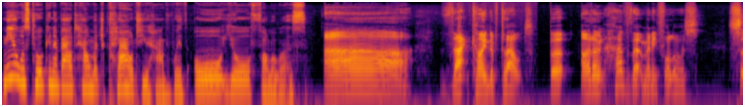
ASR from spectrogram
Neil was talking about how much clout you have with all your followers. Ah, that kind of clout. But I don't have that many followers. So,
